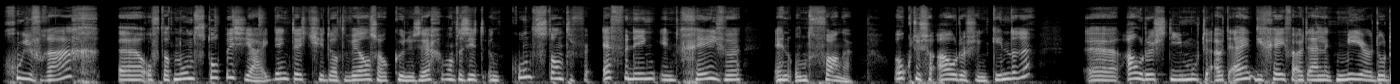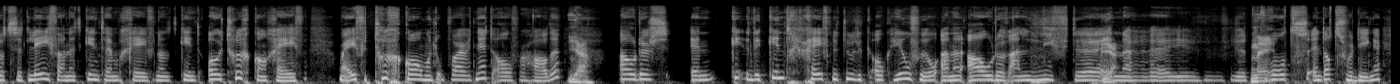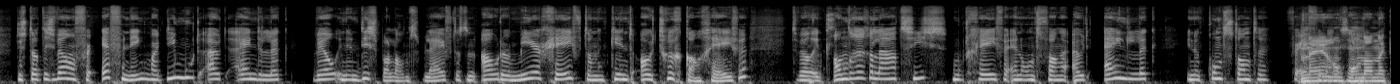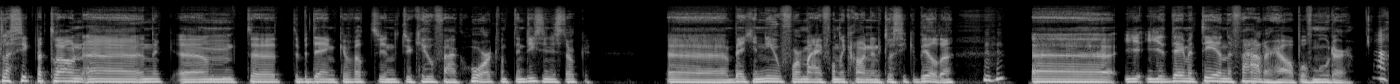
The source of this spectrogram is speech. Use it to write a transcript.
Goeie vraag. Uh, of dat non-stop is? Ja, ik denk dat je dat wel zou kunnen zeggen. Want er zit een constante vereffening in geven en ontvangen. Ook tussen ouders en kinderen. Uh, ouders die, moeten uiteindelijk, die geven uiteindelijk meer doordat ze het leven aan het kind hebben gegeven dan het kind ooit terug kan geven. Maar even terugkomend op waar we het net over hadden. Ja. Ouders en de kind geeft natuurlijk ook heel veel aan een ouder, aan liefde en uh, trots en dat soort dingen. Dus dat is wel een vereffening, maar die moet uiteindelijk wel in een disbalans blijven. Dat een ouder meer geeft dan een kind ooit terug kan geven. Terwijl in andere relaties moet geven en ontvangen uiteindelijk in een constante vereffening nee, zijn. Om dan een klassiek patroon uh, um, te, te bedenken, wat je natuurlijk heel vaak hoort. Want in die zin is het ook uh, een beetje nieuw voor mij, vond ik gewoon in de klassieke beelden. Mm -hmm. uh, je, je dementerende vader helpen of moeder. Ah.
